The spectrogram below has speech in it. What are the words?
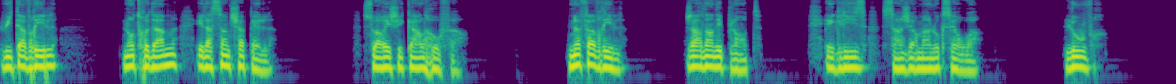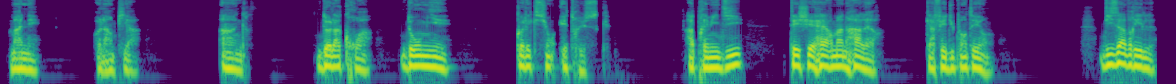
8 avril. Notre-Dame et la Sainte-Chapelle. Soirée chez Karl Hofer. 9 avril. Jardin des Plantes, Église Saint-Germain-l'Auxerrois, Louvre, Manet, Olympia, Ingres, Delacroix, Daumier, collection étrusque. Après-midi, thé chez Hermann Haller, café du Panthéon. 10 avril,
